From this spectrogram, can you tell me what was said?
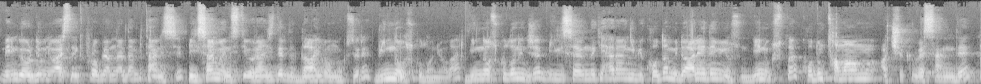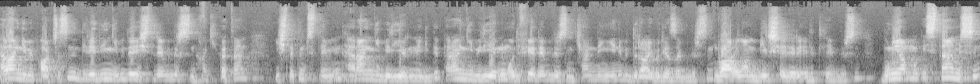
Benim gördüğüm üniversitedeki problemlerden bir tanesi bilgisayar mühendisliği öğrencileri de dahil olmak üzere Windows kullanıyorlar. Windows kullanınca bilgisayarındaki herhangi bir koda müdahale edemiyorsun. Linux'ta kodun tamamı açık ve sende. Herhangi bir parçasını dilediğin gibi değiştirebilirsin. Hakikaten işletim sisteminin herhangi bir yerine gidip herhangi bir yerini modifiye edebilirsin. Kendin yeni bir driver yazabilirsin. Var olan bir şeyleri editleyebilirsin. Bunu yapmak ister misin?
